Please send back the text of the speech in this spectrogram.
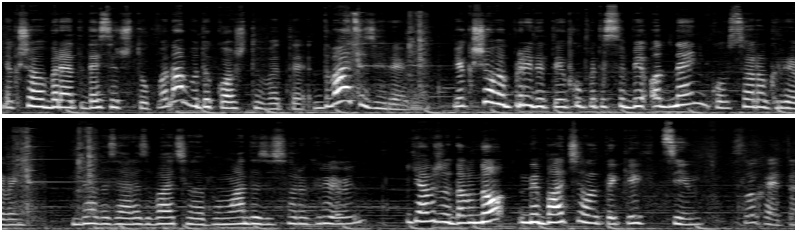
якщо ви берете 10 штук, вона буде коштувати 20 гривень. Якщо ви прийдете і купите собі одненьку 40 гривень. Де ви зараз бачили помади за 40 гривень? Я вже давно не бачила таких цін. Слухайте,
